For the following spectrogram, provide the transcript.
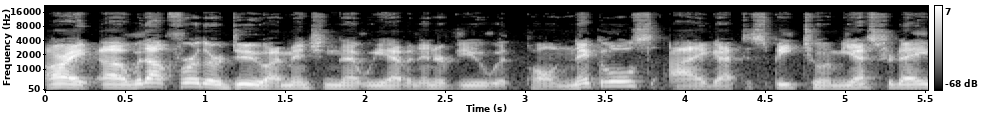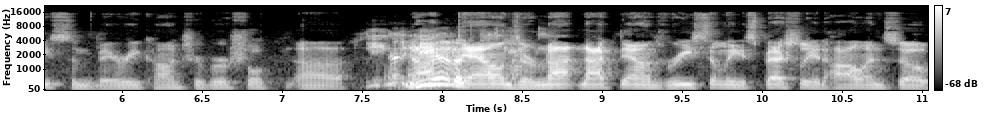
All right. Uh, without further ado, I mentioned that we have an interview with Paul Nichols. I got to speak to him yesterday. Some very controversial uh, yeah, knockdowns a- or not knockdowns recently, especially at Holland. So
